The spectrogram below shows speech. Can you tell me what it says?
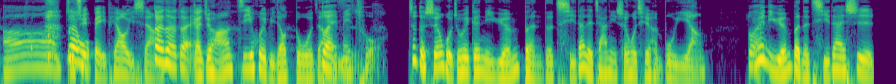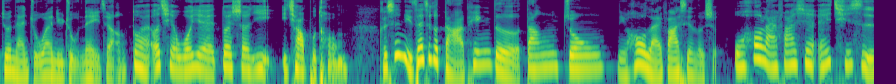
啊，就去北漂一下，对对对，感觉好像机会比较多，这样对，子没错，这个生活就会跟你原本的期待的家庭生活其实很不一样，对，因为你原本的期待是就男主外女主内这样，对，而且我也对生意一窍不通。可是你在这个打拼的当中，你后来发现了什么？我后来发现，哎，其实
